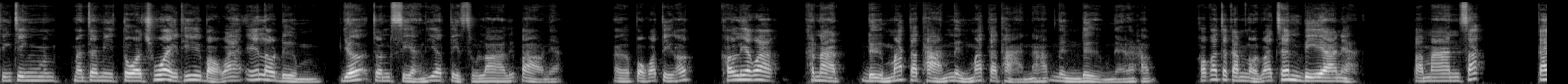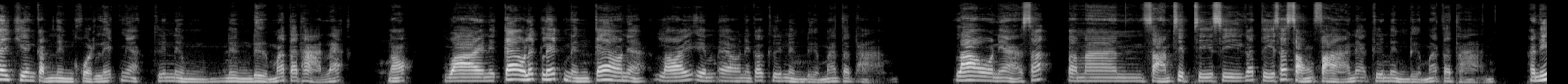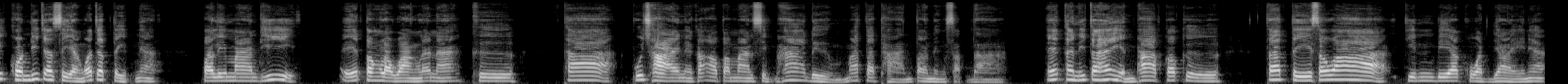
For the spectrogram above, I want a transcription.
จริงๆมันมันจะมีตัวช่วยที่บอกว่า เอ๊ะเราดื่มเยอะจนเสี่ยงที่จะติดสุราหรือเปล่าเนี่ยเออปกติเขาเขาเรียกว่าขนาดดื่มมาตรฐานหนึ่งมาตรฐานนะครับหนึ่งดื่มเนี่ยนะครับ เขาก็จะกำหนดว่าเช่นเบียร์เนี่ยประมาณสักใกล้เคียงกับหนึ่งขวดเล็กเนี่ยคือหนึ่งหนึ่งดื่มมาตรฐานแล้วเนาะไวน์ในแก้วเล็กๆหนึ่งแก้วเนี่ยร้อย ml เนี่ยก็คือหนึ่งดื่มมาตรฐานเหล้าเนี่ยสักประมาณ 30ซีซีก็ตีสักสองฝาเนี่ยคือ 1 ดื่มมาตรฐาน อันนี้คนที่จะเสี่ยงว่าจะติดเนี่ยปริมาณที่เอ๊ะต้องระวังแล้วนะ คือถ้าผู้ชายเนี่ยก็เอาประมาณ 15 ดื่มมาตรฐานต่อ 1 สัปดาห์ เอ๊ะทีนี้จะให้เห็นภาพก็คือ ถ้าตีซะว่ากินเบียร์ขวดใหญ่เนี่ย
